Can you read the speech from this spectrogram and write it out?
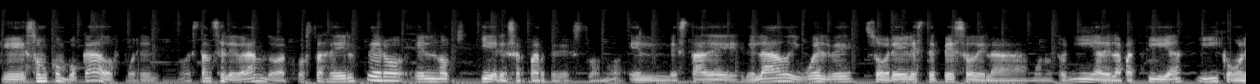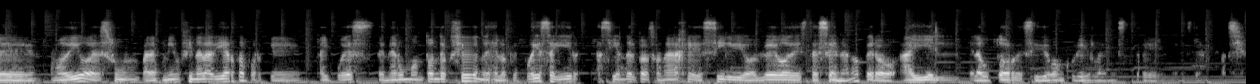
que son convocados por él, ¿no? Están celebrando a costas de él, pero él no quiere ser parte de esto, ¿no? Él está de, de lado y vuelve sobre él este peso de la monotonía, de la apatía, y como, le, como digo, es un, para mí un final abierto porque ahí puedes tener un montón de opciones de lo que puede seguir haciendo el personaje de Silvio luego de esta escena, ¿no? Pero ahí el, el autor decidió concluirla en este, en este espacio.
